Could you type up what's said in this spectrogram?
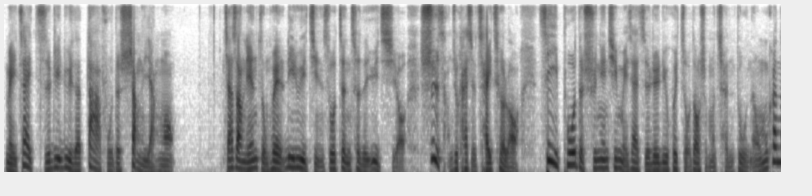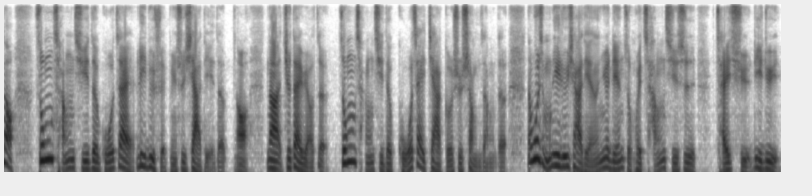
美债殖利率的大幅的上扬哦。加上联总会利率紧缩政策的预期哦，市场就开始猜测了哦，这一波的十年期美债殖利率会走到什么程度呢？我们看到中长期的国债利率水平是下跌的哦，那就代表着中长期的国债价格是上涨的。那为什么利率下跌呢？因为联总会长期是采取利率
